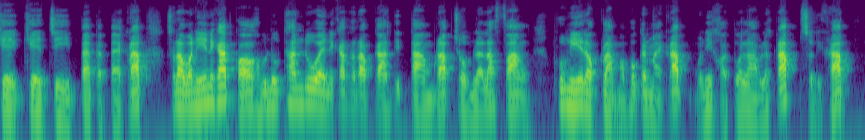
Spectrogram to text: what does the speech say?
@kkg888 ครับสำหรับวันนี้นะครับขอขอบคุณทุกท่านด้วยนะครับสำหรับการติดตามรับชมและรับฟังพรุ่งนี้เรากลับมาพบกันใหม่ครับ วันนี้ขอตัวลาไปแล้วครับ สวัสดีครับ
